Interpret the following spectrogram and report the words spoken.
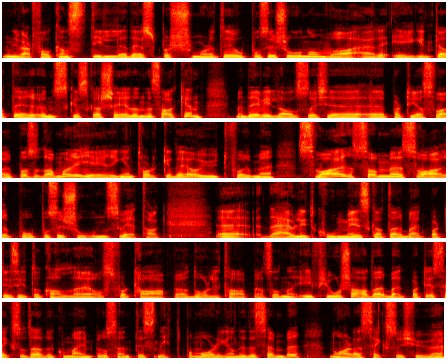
en i hvert fall kan stille det spørsmålet til opposisjonen om hva er det egentlig at dere ønsker skal skje i denne saken. Men det ville altså ikke partiene svare på, så da må regjeringen tolke det og utforme svar som eh, svarer på opposisjonens vedtak. Eh, det er jo litt komisk at Arbeiderpartiet sitter og kaller oss for tapere og dårlige tapere. Sånn. I fjor så hadde Arbeiderpartiet 36,1% i snitt på målingene i desember. Nå har de 26.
